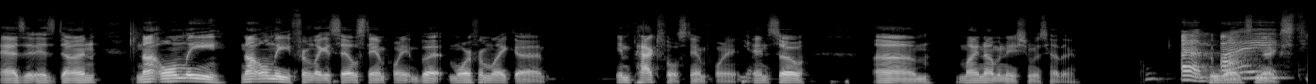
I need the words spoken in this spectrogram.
as it has done. Not only not only from like a sales standpoint, but more from like a impactful standpoint. Yeah. And so, um, my nomination was Heather. Um, Who wants I, next?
